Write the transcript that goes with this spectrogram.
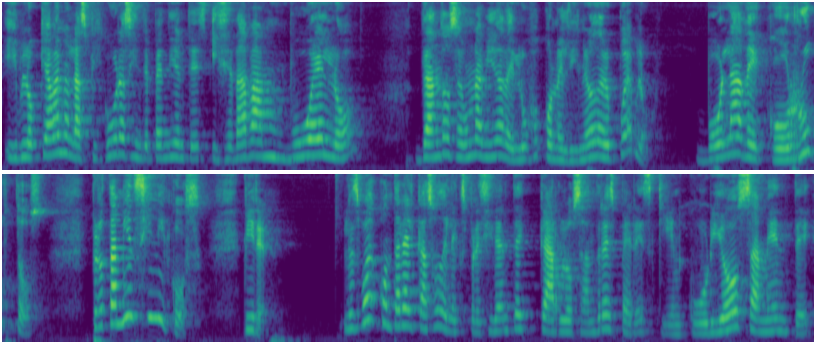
y bloqueaban a las figuras independientes y se daban vuelo dándose una vida de lujo con el dinero del pueblo bola de corruptos, pero también cínicos. Miren, les voy a contar el caso del expresidente Carlos Andrés Pérez, quien curiosamente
